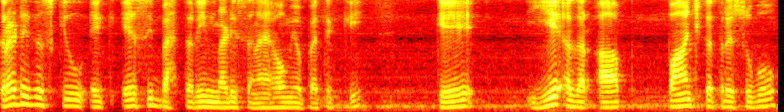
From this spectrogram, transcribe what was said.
क्रेटिगस क्यू एक ऐसी बेहतरीन मेडिसन है होम्योपैथिक की कि ये अगर आप पाँच कतरे सुबह,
